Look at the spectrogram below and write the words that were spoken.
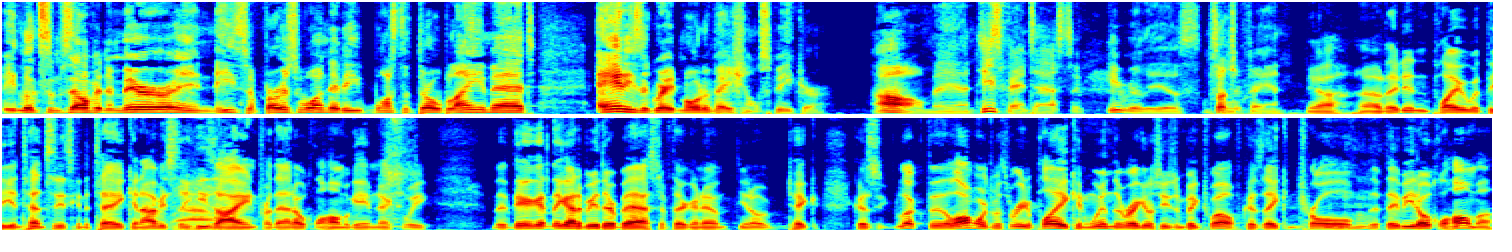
he looks himself in the mirror and he's the first one that he wants to throw blame at. And he's a great motivational speaker. Oh man, he's fantastic. He really is. I'm such a fan. Yeah, uh, they didn't play with the intensity it's going to take, and obviously he's eyeing for that Oklahoma game next week. They they, got- they got to be their best if they're going to you know take because look the Longhorns with three to play can win the regular season Big 12 because they control mm-hmm. if they beat Oklahoma.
